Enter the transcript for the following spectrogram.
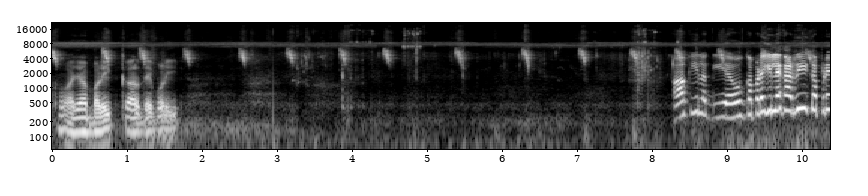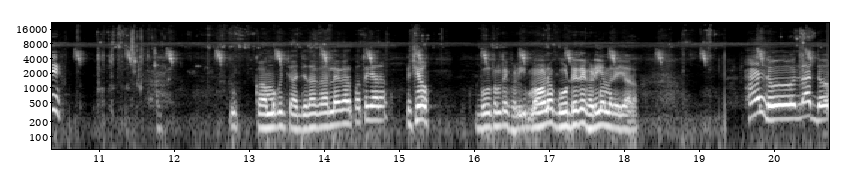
ਖਵਾਜਾ ਬੜੀ ਕਰਦੇ ਬੜੀ। ਆ ਕੀ ਲੱਗੀ ਹੈ ਉਹ ਕੱਪੜੇ ਗਿੱਲੇ ਕਰ ਰਹੀ ਕੱਪੜੇ? ਕੰਮ ਕੋਈ ਚੱਜ ਦਾ ਕਰ ਲਿਆ ਕਰ ਪੁੱਤ ਯਾਰ। ਪਿੱਛੇ ਬੋਤਲ ਤੇ ਖੜੀ। ਮਾਂ ਨਾ ਗੋਡੇ ਤੇ ਖੜੀ ਆ ਮੇਰੇ ਯਾਰ। ਹੈਲੋ ਲਾਡੋ।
